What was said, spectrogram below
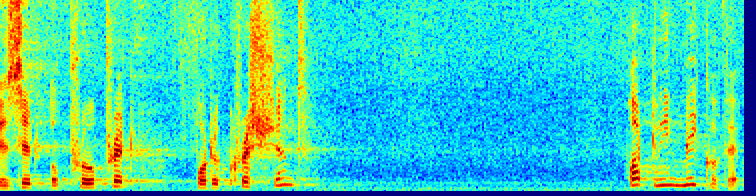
Is it appropriate for the Christian? What do we make of it?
